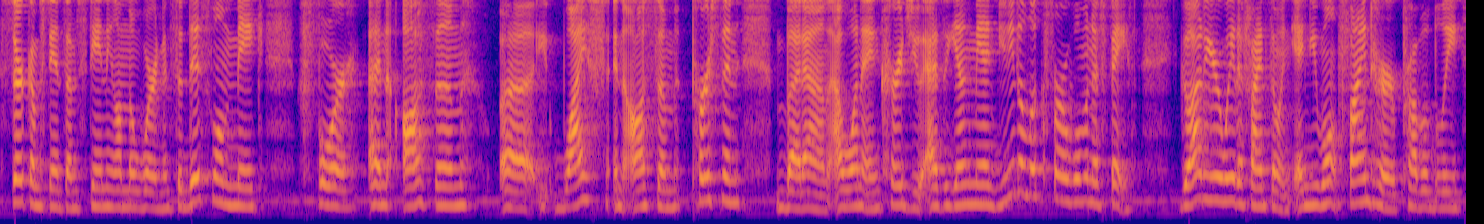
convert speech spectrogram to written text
circumstance. I'm standing on the word. And so this will make for an awesome uh, wife, an awesome person. But um, I want to encourage you as a young man, you need to look for a woman of faith go out of your way to find someone and you won't find her probably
